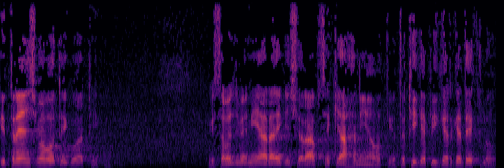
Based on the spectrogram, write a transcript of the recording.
इतने अंश में भौतिकवाद ठीक है। ये समझ में नहीं आ रहा है कि शराब से क्या हानियाँ होती है। तो ठीक है, पी करके देख लो।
